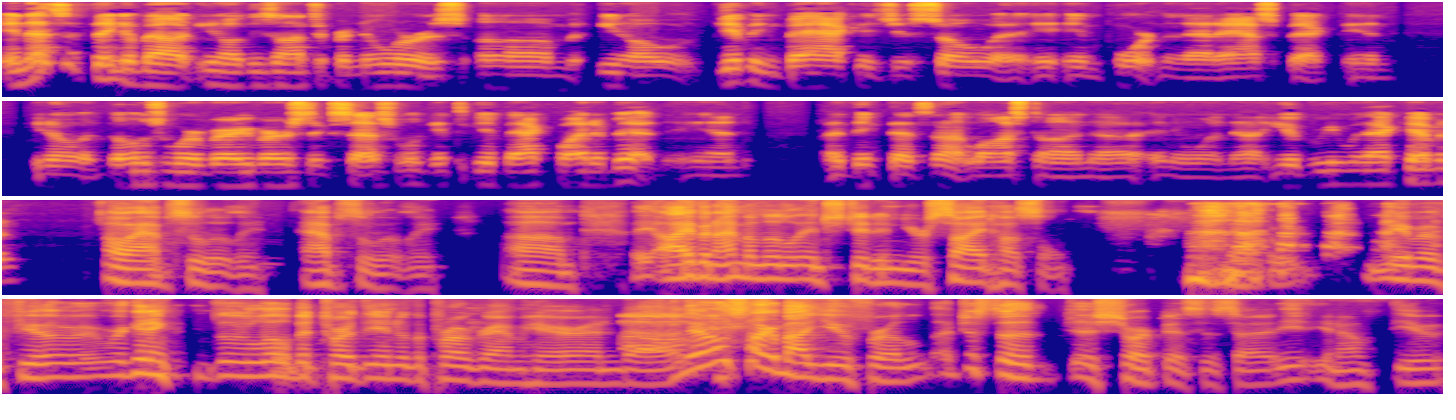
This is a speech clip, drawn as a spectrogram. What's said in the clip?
and that's the thing about you know these entrepreneurs um you know giving back is just so uh, important in that aspect and you know, those who are very, very successful get to give back quite a bit. And I think that's not lost on uh, anyone. Uh, you agree with that, Kevin? Oh, absolutely. Absolutely. Um, Ivan, I'm a little interested in your side hustle we have a few. We're getting a little bit toward the end of the program here, and uh, oh. let's talk about you for a, just a, a short business. Uh, you, you, know, you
